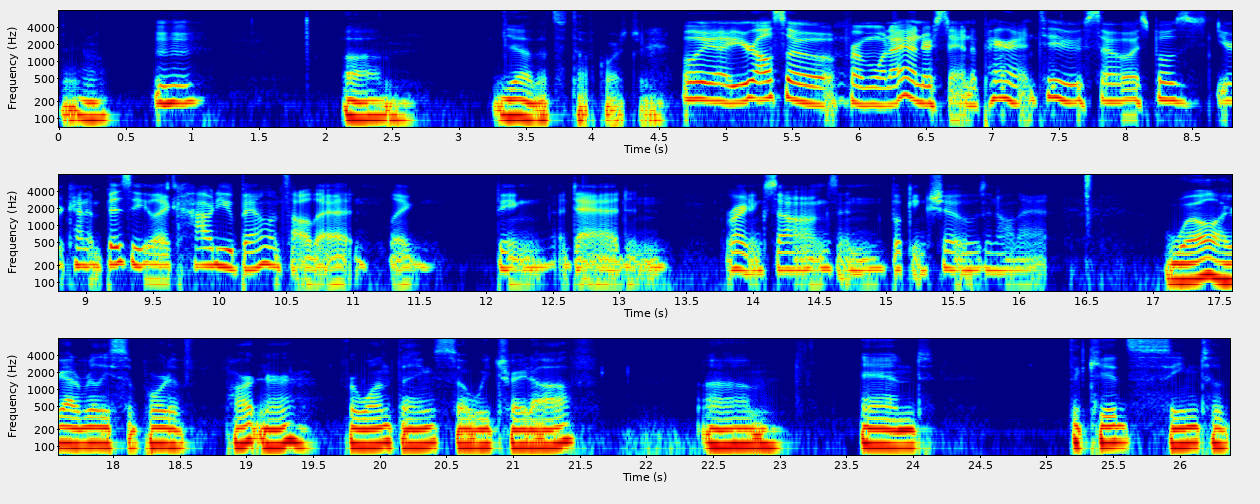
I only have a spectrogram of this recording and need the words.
You know. hmm Um, yeah, that's a tough question. Well, yeah, you're also, from what I understand, a parent too. So I suppose you're kind of busy. Like, how do you balance all that? Like, being a dad and writing songs and booking shows and all that. Well, I got a really supportive partner for one thing, so we trade off. Um, and the kids seem to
